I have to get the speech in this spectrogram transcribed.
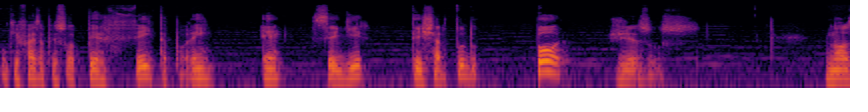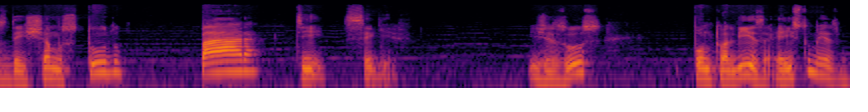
O que faz a pessoa perfeita, porém, é seguir, deixar tudo por Jesus nós deixamos tudo para te seguir. E Jesus pontualiza: é isto mesmo.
